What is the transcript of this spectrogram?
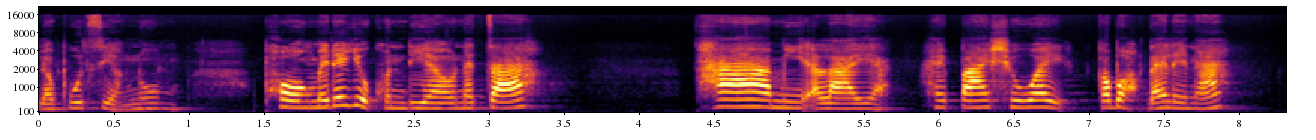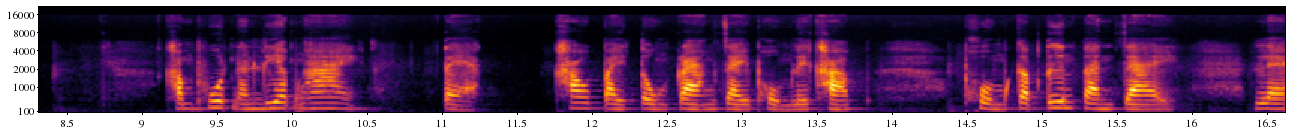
แล้วพูดเสียงนุ่ม พงษ์ไม่ได้อยู่คนเดียวนะจ๊ะ ถ้ามีอะไรอะ ให้ป้าช่วยก็บอกได้เลยนะคำพูดนั้นเรียบง่าย แต่เข้าไปตรงกลางใจผมเลยครับ ผมกับตื้นตันใจ และ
